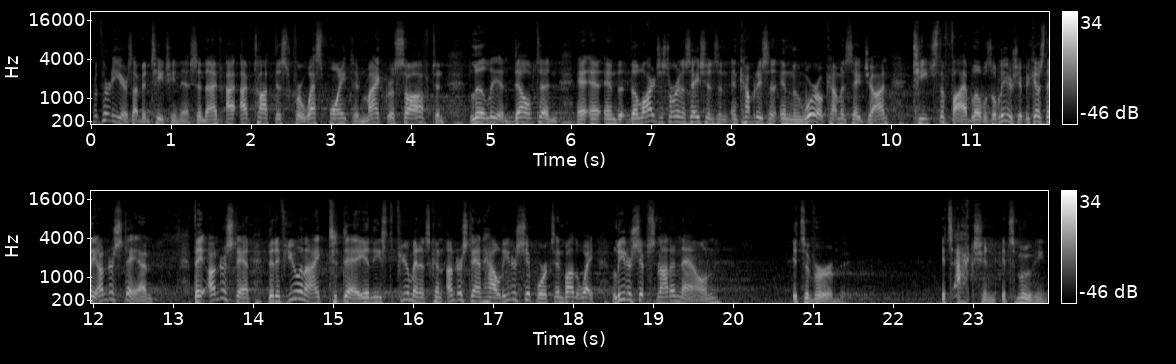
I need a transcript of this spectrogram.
For 30 years, I've been teaching this, and I've, I've taught this for West Point and Microsoft and Lilly and Delta, and, and, and the largest organizations and, and companies in the world come and say, John, teach the five levels of leadership because they understand. They understand that if you and I today, in these few minutes, can understand how leadership works, and by the way, leadership's not a noun, it's a verb. It's action, it's moving.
